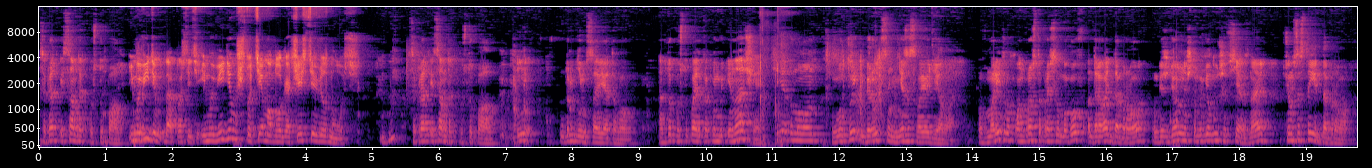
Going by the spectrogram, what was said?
Сократ и сам так поступал. И мы видим, да, простите, и мы видим, что тема благочестия вернулась. Сократ и сам так поступал. И другим советовал. А кто поступает как-нибудь иначе, те, думал он, глупы и берутся не за свое дело. В молитвах он просто просил богов даровать добро, убежденный, что боги лучше всех знают, в чем состоит добро.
